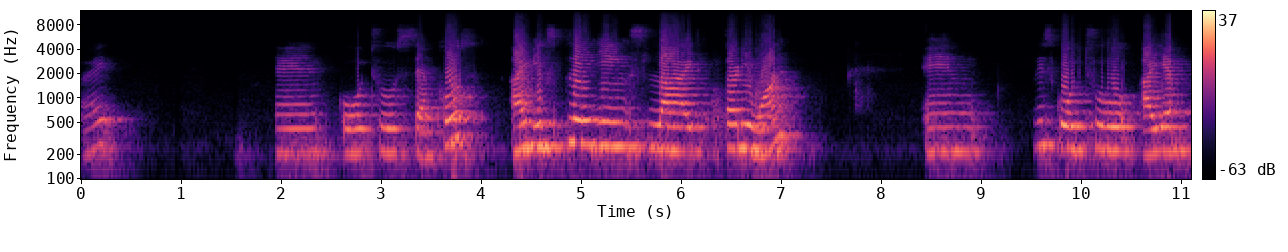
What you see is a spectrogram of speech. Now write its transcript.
Right? And go to samples. I'm explaining slide 31. And please go to IM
